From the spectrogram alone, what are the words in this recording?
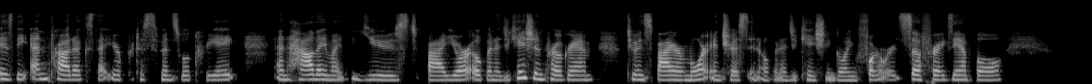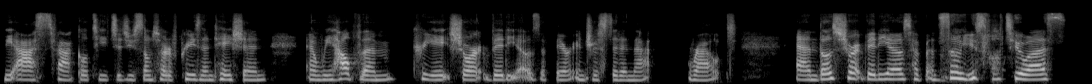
is the end products that your participants will create and how they might be used by your open education program to inspire more interest in open education going forward. So for example, we asked faculty to do some sort of presentation and we help them create short videos if they're interested in that route. And those short videos have been so useful to us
